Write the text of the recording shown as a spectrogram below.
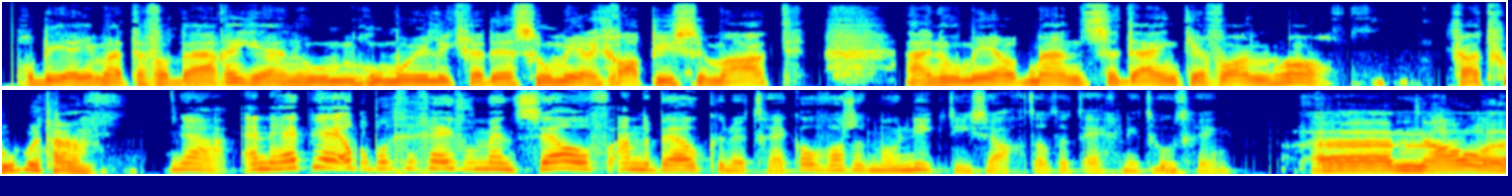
probeer je het maar te verbergen. En hoe, hoe moeilijker het is, hoe meer grapjes je maakt. En hoe meer mensen denken van, oh, gaat goed met hem. Ja, en heb jij op een gegeven moment zelf aan de bel kunnen trekken? Of was het Monique die zag dat het echt niet goed ging? Um, nou,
